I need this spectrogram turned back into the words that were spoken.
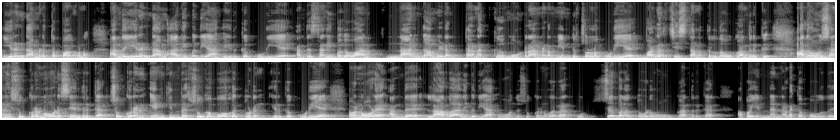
இரண்டாம் இடத்தை பார்க்கணும். அந்த இரண்டாம் அதிபதியாக இருக்கக்கூடிய அந்த சனி பகவான் நான்காம் இடம் தனக்கு மூன்றாம் இடம் என்று சொல்லக்கூடிய வளர்ச்சி ஸ்தானத்தில் தான் உட்கார்ந்துருக்கு. அதுவும் சனி சுக்கிரனோடு சேர்ந்திருக்கார். சுக்கரன் என்கின்ற சுகபோகத்துடன் இருக்கக்கூடிய அவனோட அந்த லாபாதிபதியாகவும் அந்த சுக்கரன் வர்றார். உச்ச பலத்தோடவும் உட்கார்ந்திருக்கார். அப்போ என்ன நடக்க போகுது?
